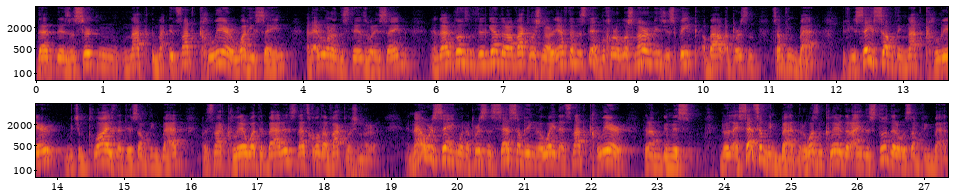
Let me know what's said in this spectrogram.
that there's a certain not, not it's not clear what he's saying, and everyone understands what he's saying, and that goes together avak lashon You have to understand, lashon means you speak about a person something bad. If you say something not clear, which implies that there's something bad, but it's not clear what the bad is, that's called avak lashon And now we're saying when a person says something in a way that's not clear that I'm going to I said something bad, but it wasn't clear that I understood that it was something bad,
